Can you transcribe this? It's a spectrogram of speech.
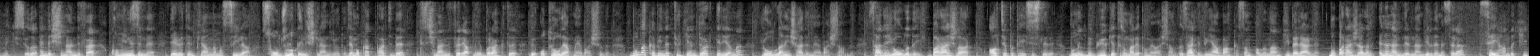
etmek istiyordu. Hem de şimendifer komünizmle, devletin planlamasıyla, solculukla ilişkilendiriyordu. Demokrat Parti'de şimendifer yapmayı bıraktı ve otoyol yapmaya başladı. Bunun akabinde Türkiye'nin dört bir yanına yollar inşa edilmeye başlandı. Sadece yol da değil, barajlar, altyapı tesisleri, bunun gibi büyük yatırımlar yapılmaya başlandı. Özellikle Dünya Bankası'ndan alınan hibelerle. Bu barajlardan en önemlilerinden biri de mesela Seyhan'daki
